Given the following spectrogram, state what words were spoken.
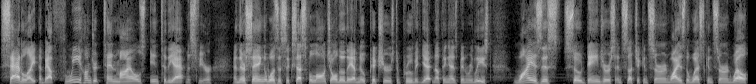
satellite about 310 miles into the atmosphere. And they're saying it was a successful launch, although they have no pictures to prove it yet. Nothing has been released. Why is this so dangerous and such a concern? Why is the West concerned? Well,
